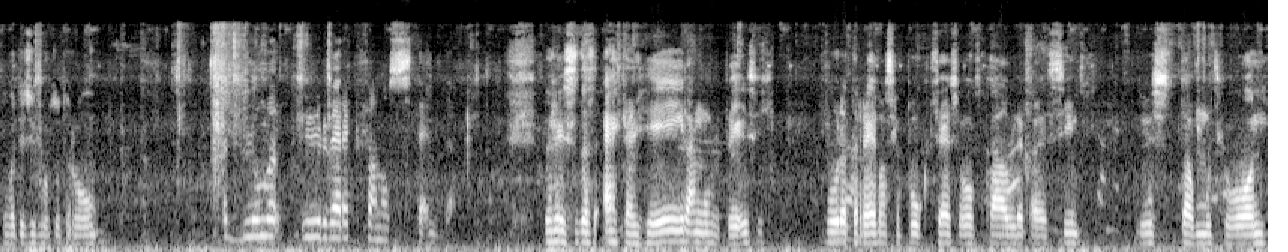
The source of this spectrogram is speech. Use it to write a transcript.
Wat is uw grote droom? Het bloemenuurwerk van Oostende. Daar is, dat is echt al heel lang over bezig. Voordat de reis was geboekt, zei ze ook al, wil ik al eens zien. Dus dat moet gewoon.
